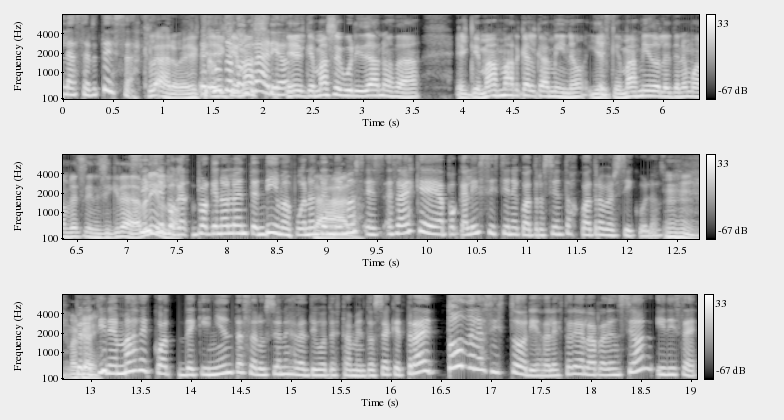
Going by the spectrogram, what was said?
la certeza. Claro, el, que- Es el que más, el que más seguridad nos da, el que más marca el camino y el Es- que más miedo le tenemos a veces ni siquiera de Sí, sí, abrirlo. porque, porque no lo entendimos, porque no Claro. entendimos. es- ¿Sabes que Apocalipsis tiene 404 versículos? Pero tiene más de, de 500 alusiones al Antiguo Testamento. O sea que trae todas las historias de la historia de la redención y dice,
